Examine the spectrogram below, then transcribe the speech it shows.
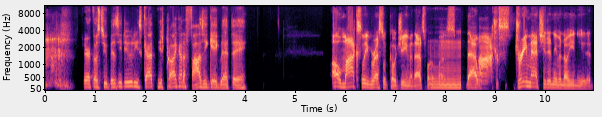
Jericho's too busy, dude. He's got he's probably got a Fozzy gig that day. Oh, Moxley wrestled Kojima. That's what it was. Mm, that was Mox. dream match you didn't even know you needed.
